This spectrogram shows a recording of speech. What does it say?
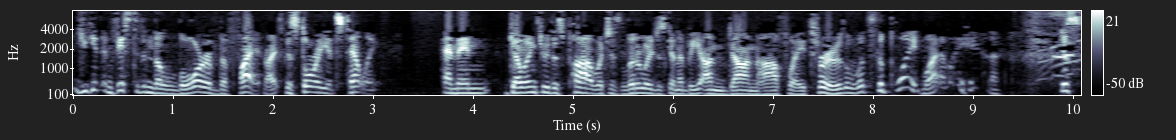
you get invested in the lore of the fight, right? The story it's telling. And then going through this part, which is literally just going to be undone halfway through. What's the point? Why am I here? Just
